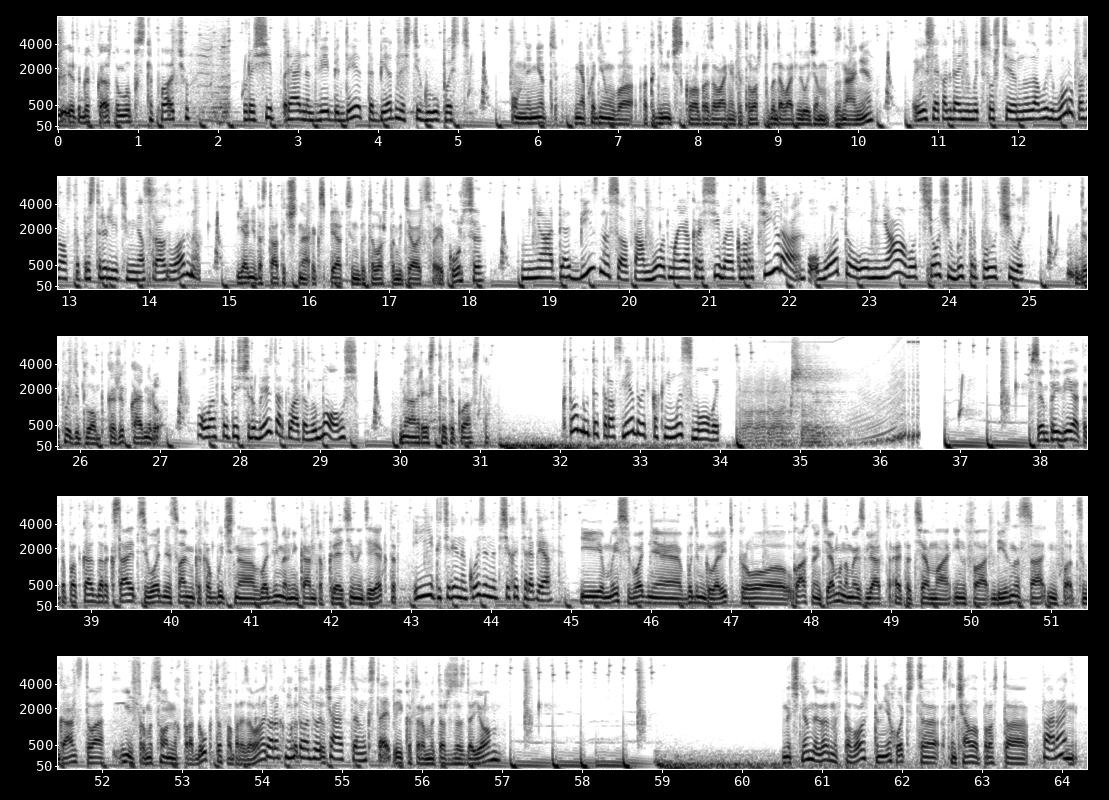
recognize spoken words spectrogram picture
Я тогда в каждом выпуске плачу. В России реально две беды – это бедность и глупость. У меня нет необходимого академического образования для того, чтобы давать людям знания. Если я когда-нибудь, слушайте, назовусь гуру, пожалуйста, пристрелите меня сразу, ладно? Я недостаточно экспертен для того, чтобы делать свои курсы. У меня пять бизнесов, там вот моя красивая квартира, вот у меня вот все очень быстро получилось. Где твой диплом? Покажи в камеру. У вас 100 тысяч рублей зарплата, вы бомж. На арест, это классно. Кто будет это расследовать, как не мы с Вовой? Всем привет, это подкаст Dark Side. Сегодня с вами, как обычно, Владимир Никандров, креативный директор. И Екатерина Кузина, психотерапевт. И мы сегодня будем говорить про классную тему, на мой взгляд. Это тема инфобизнеса, инфо-цыганства, информационных продуктов, образовательных В которых мы продуктов, тоже участвуем, кстати. И которые мы тоже создаем. Начнем, наверное, с того, что мне хочется сначала просто... Поорать?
